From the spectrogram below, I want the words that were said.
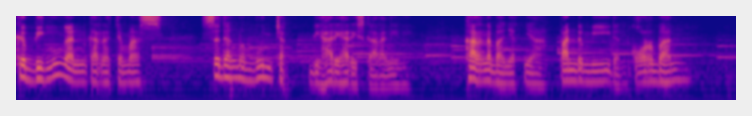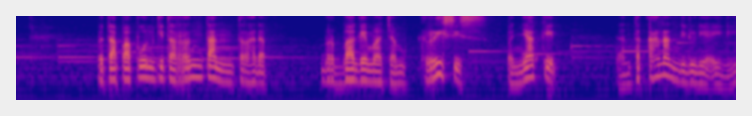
kebingungan karena cemas sedang memuncak di hari-hari sekarang ini. Karena banyaknya pandemi dan korban, betapapun kita rentan terhadap berbagai macam krisis, penyakit, dan tekanan di dunia ini,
